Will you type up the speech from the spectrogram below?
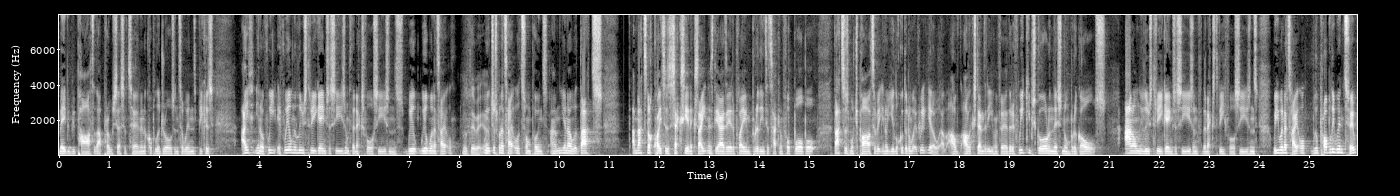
maybe be part of that process of turning a couple of draws into wins because I, you know, if we if we only lose three games a season for the next four seasons, we'll we'll win a title. We'll do it. Yeah. We'll just win a title at some point, and you know that's and that's not quite as sexy and exciting as the idea of playing brilliant attacking football, but that's as much part of it. You know, you look at the number. If we, you know, I'll I'll extend it even further. If we keep scoring this number of goals, and only lose three games a season for the next three, four seasons, we win a title. We'll probably win two,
